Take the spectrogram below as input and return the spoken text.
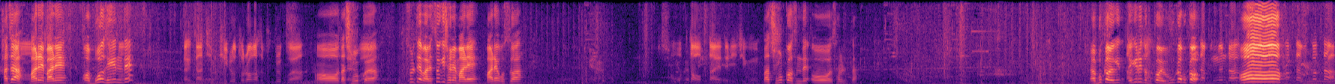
가자 어. 말해 말해 어 모아도 되겠는데? 나, 나 지금 뒤로 돌아가서 묶을 거야. 어나 죽을 거야 쏠 때 말해 쏘기 전에 말해 말하고 쏴나 어, 없다 없다 애들이 지금. 죽을 것 같은데? 어 살렸다 야 묶어 여기 여기라도 묶어 묶어 묶어 나 묶는다. 어어어 묶었다 묶었다.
